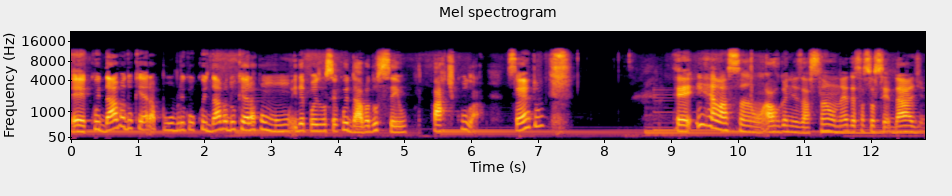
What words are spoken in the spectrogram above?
é, cuidava do que era público, cuidava do que era comum e depois você cuidava do seu particular, certo? É, em relação à organização né, dessa sociedade,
